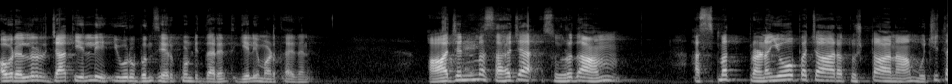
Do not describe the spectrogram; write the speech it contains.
ಅವರೆಲ್ಲರ ಜಾತಿಯಲ್ಲಿ ಇವರು ಬಂದು ಸೇರಿಕೊಂಡಿದ್ದಾರೆ ಅಂತ ಗೇಲಿ ಮಾಡ್ತಾ ಇದ್ದಾನೆ. ಆಜನ್ಮ ಸಹಜ ಸುಹೃದಾಂ ಅಸ್ಮತ್ ಪ್ರಣಯೋಪಚಾರ ತುಷ್ಟಾನಾಂ ಉಚಿತ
